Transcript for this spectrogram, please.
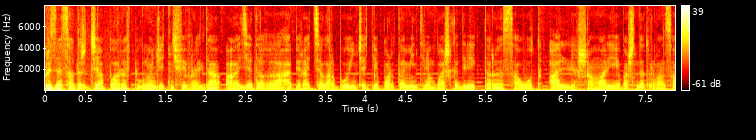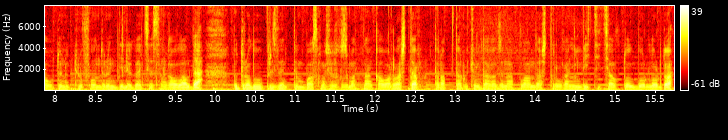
президент садыр жапаров бүгүн он жетинчи февралда азиядагы операциялар боюнча департаментинин башкы директору сауд аль шамария башында турган сауд өнүктүрүү фондунун делегациясын кабыл алды. Бул тууралуу президенттин басма сөз кызматынан кабарлашты. Тараптар учурдагы жана пландаштырылган инвестициялык долбоорлорду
